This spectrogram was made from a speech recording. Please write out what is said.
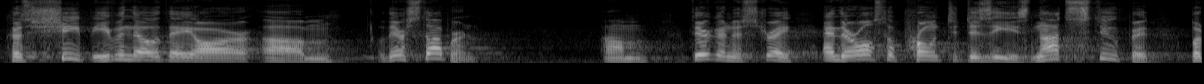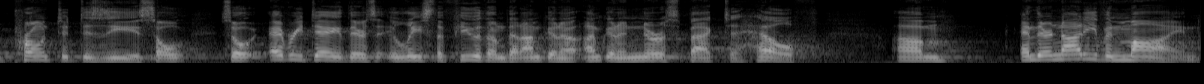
because sheep, even though they are, um, they're stubborn. Um, they're going to stray. And they're also prone to disease. Not stupid, but prone to disease. So, so every day there's at least a few of them that I'm to I'm to nurse back to health. Um, and they're not even mine.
